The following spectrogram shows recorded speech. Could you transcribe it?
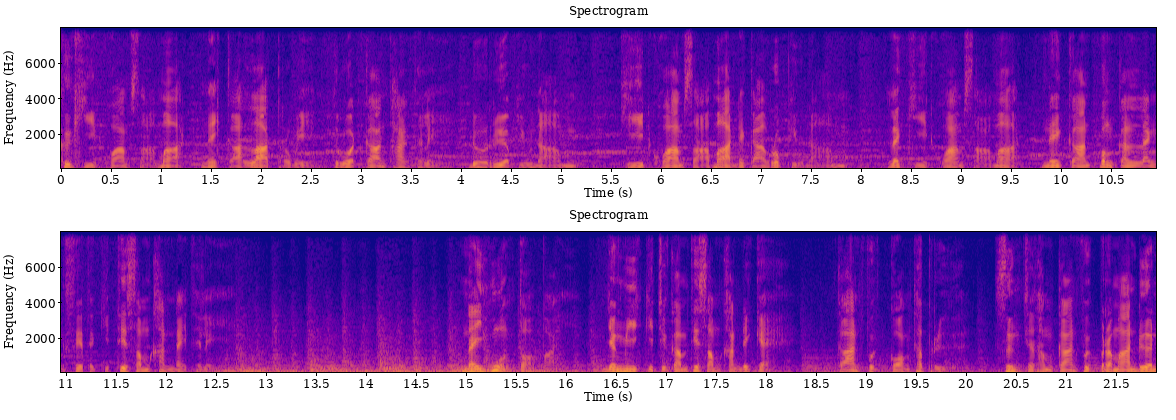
คือขีดความสามารถในการลาดตระเวน ตรวจการทางทะเลโดยเรือผิวน้ำ ขีดความสามารถในการรบผิวน้ำและขีดความสามารถในการป้องกันแหล่งเศรษฐกิจที่สำคัญในทะเล ในห่วงต่อไปยังมีกิจกรรมที่สำคัญได้แก่ การฝึกกองทัพเรือ ซึ่งจะทำการฝึกประมาณเดือน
